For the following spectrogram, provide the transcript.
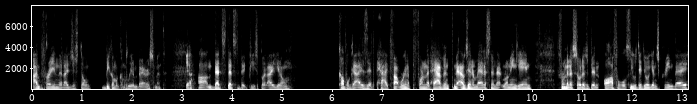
I'm praying that I just don't become a complete embarrassment. Yeah. Um that's that's the big piece. But I, you know, couple guys that I thought were going to perform that haven't. Alexander Mattison in that running game from Minnesota has been awful. We'll see what they do against Green Bay.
